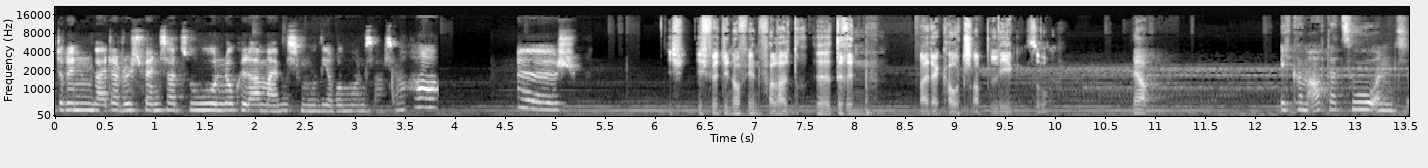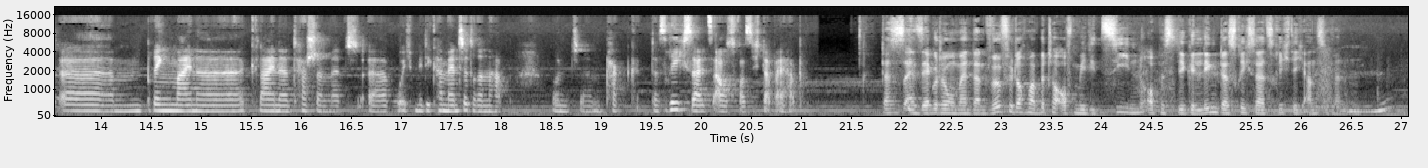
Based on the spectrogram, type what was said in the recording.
drinnen weiter durchs Fenster zu, nuckel an meinem Smoothie rum und sag so, oh, Fisch. ich, ich würde ihn auf jeden Fall halt äh, drin bei der Couch ablegen. So. Ja, Ich komme auch dazu und ähm, bringe meine kleine Tasche mit, äh, wo ich Medikamente drin habe und ähm, pack das Riechsalz aus, was ich dabei habe. Das ist ein sehr guter Moment. Dann würfel doch mal bitte auf Medizin, ob es dir gelingt, das Riechsalz richtig anzuwenden. Mhm.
